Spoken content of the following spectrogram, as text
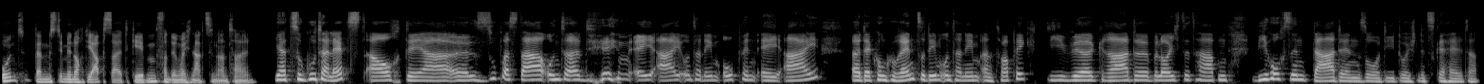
Und dann müsst ihr mir noch die Upside geben von irgendwelchen Aktienanteilen. Ja, zu guter Letzt auch der äh, Superstar unter den AI-Unternehmen OpenAI, äh, der Konkurrent zu dem Unternehmen Anthropic, die wir gerade beleuchtet haben. Wie hoch sind da denn so die Durchschnittsgehälter?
